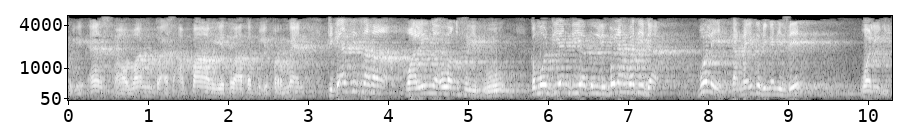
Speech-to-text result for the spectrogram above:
beli es, pawan untuk es apa begitu, atau beli permen. Dikasih sama walinya uang seribu, kemudian dia beli, boleh apa tidak? Boleh, karena itu dengan izin walinya.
